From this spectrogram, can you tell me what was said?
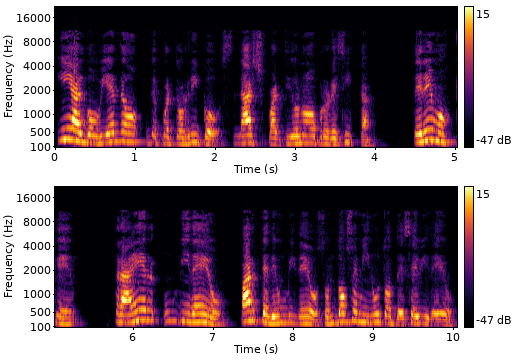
Y al gobierno de Puerto Rico, slash Partido Nuevo Progresista, tenemos que traer un video, parte de un video, son 12 minutos de ese video,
